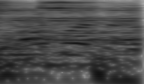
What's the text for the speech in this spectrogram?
भवन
